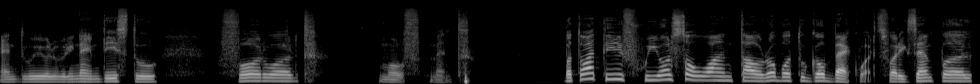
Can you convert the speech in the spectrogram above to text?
and we will rename this to forward movement. But what if we also want our robot to go backwards? For example,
